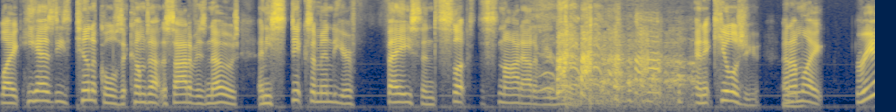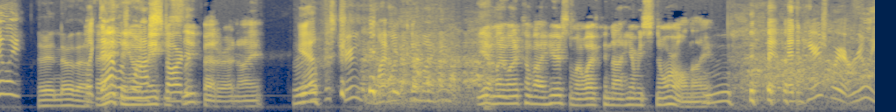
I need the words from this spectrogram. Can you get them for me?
Like, he has these tentacles that comes out the side of his nose and he sticks them into your face and sucks the snot out of your nose. and it kills you. And I'm hmm. like, really? I didn't know that. Like, if that was anything, it when would I started- you sleep better at night. Yeah, it's true. You might want to come by here. Yeah, I might want to come by here so my wife can not hear me snore all night. And, and here's where it really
